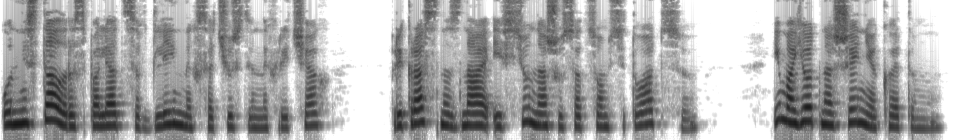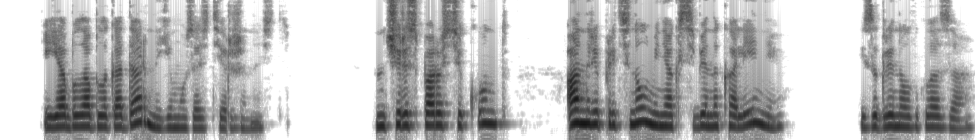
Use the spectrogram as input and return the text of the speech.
Он не стал распаляться в длинных сочувственных речах, прекрасно зная и всю нашу с отцом ситуацию, и мое отношение к этому, и я была благодарна ему за сдержанность. Но через пару секунд Анри притянул меня к себе на колени и заглянул в глаза.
